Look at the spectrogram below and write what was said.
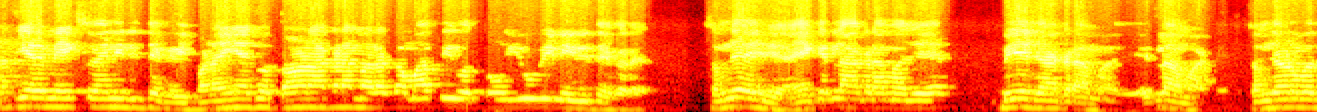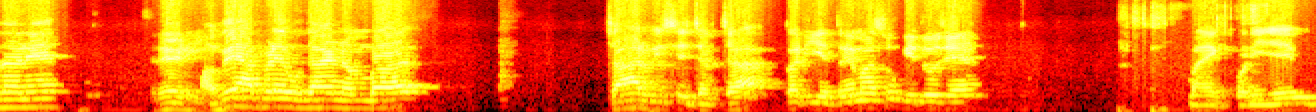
અત્યારે મેં એક્સ વાયની રીતે કરી, પણ અહીંયા જો ત્રણ આંકડામાં રકમ આપી હોત તો યુવી ની રીતે કરે. સમજાય છે? અહીંયા કેટલા આંકડામાં છે? બે જ આંકડામાં છે, એટલા માટે. સમજાણું બધાને? રેડી હવે આપણે ઉદાહરણ નંબર ચાર વિશે ચર્ચા કરીએ. તો એમાં શું કીધું છે? માઇક પડી જાય એવું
